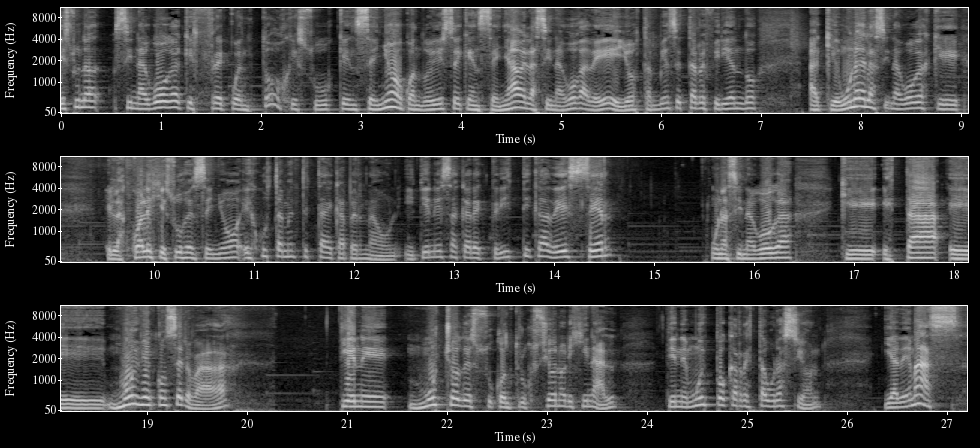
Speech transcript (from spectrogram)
es una sinagoga que frecuentó Jesús, que enseñó, cuando dice que enseñaba en la sinagoga de ellos, también se está refiriendo a que una de las sinagogas que, en las cuales Jesús enseñó es justamente esta de Capernaum y tiene esa característica de ser una sinagoga que está eh, muy bien conservada, tiene mucho de su construcción original, tiene muy poca restauración y además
